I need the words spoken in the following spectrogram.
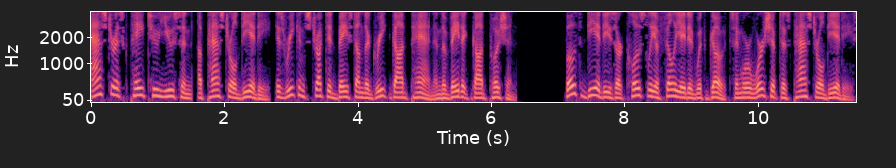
Asterisk Pei Tu Yusin, a pastoral deity, is reconstructed based on the Greek god Pan and the Vedic god Pushan. Both deities are closely affiliated with goats and were worshipped as pastoral deities.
